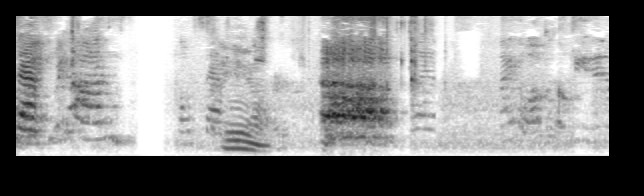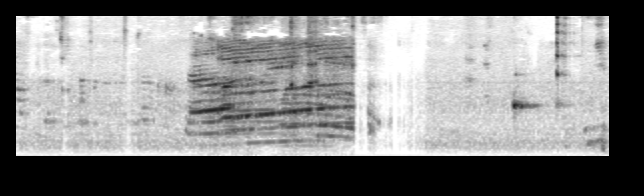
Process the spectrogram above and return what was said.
แซมไม่ทันต้องแซมอืมไม่แต่ว่ามันต้องดีแน่นอนอยู่แล้วแซมได้ยิน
